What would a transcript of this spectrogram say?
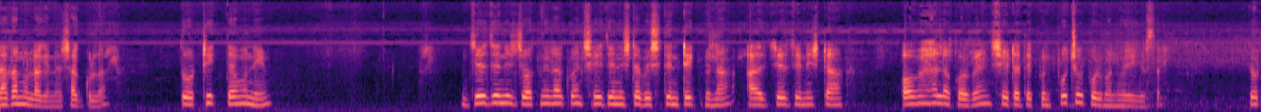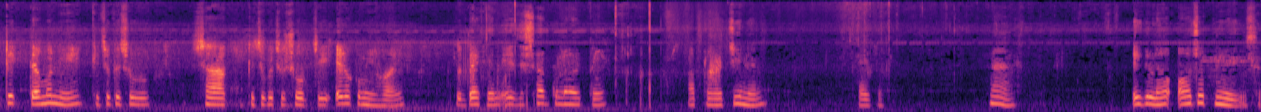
লাগানো লাগে না শাকগুলা। তো ঠিক তেমনি যে জিনিস যত্নে রাখবেন, সেই জিনিসটা বেশি দিন টিকবে না। আর যে জিনিসটা অবহেলা করবেন, সেটা দেখবেন প্রচুর পরিমাণ হয়ে গেছে। তো ঠিক তেমনই কিছু কিছু শাক, কিছু কিছু সবজি এরকমই হয়। তো দেখেন, এই যে শাকগুলো হয়তো আপনারা চিনেন। এই যে হ্যাঁ এগুলো অযত্ন হয়ে গেছে।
